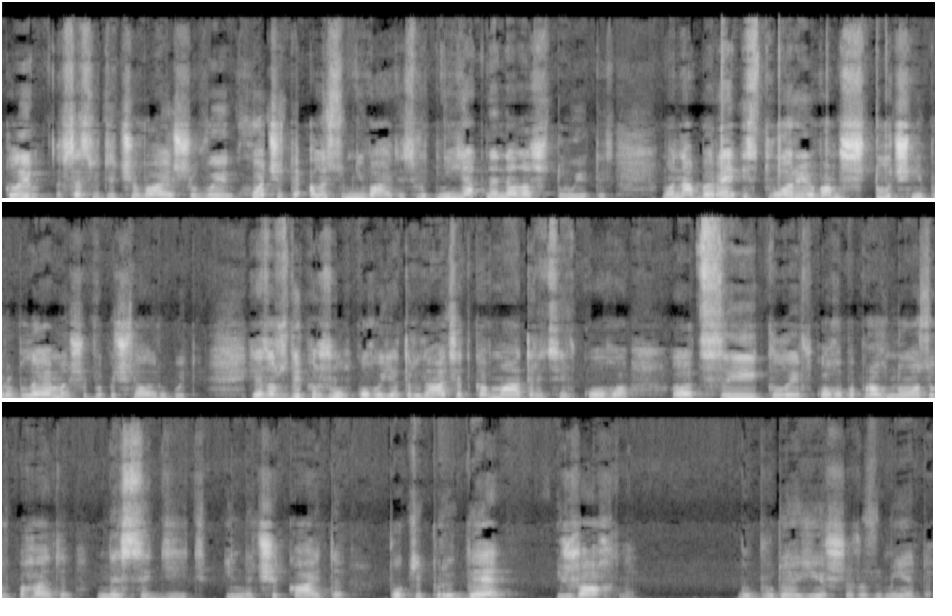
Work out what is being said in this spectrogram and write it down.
коли всесвіт відчуває, що ви хочете, але сумніваєтесь, ви ніяк не налаштуєтесь. Вона бере і створює вам штучні проблеми, щоб ви починали робити. Я завжди кажу, в кого є тринадцятка в матриці, в кого е, цикли, в кого по прогнозу випагаєте. Не сидіть і не чекайте, поки прийде і жахне. Бо буде гірше, розумієте?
